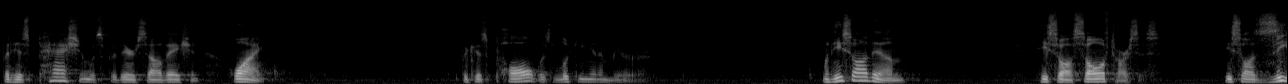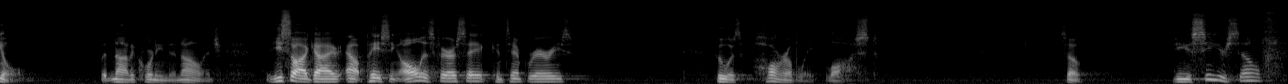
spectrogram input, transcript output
But his passion was for their salvation. Why? Because Paul was looking in a mirror. When he saw them, he saw Saul of Tarsus. He saw zeal, but not according to knowledge. He saw a guy outpacing all his Pharisaic contemporaries who was horribly lost. So, do you see yourself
